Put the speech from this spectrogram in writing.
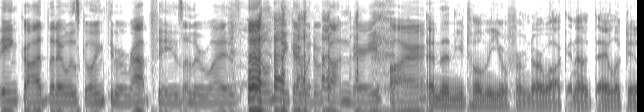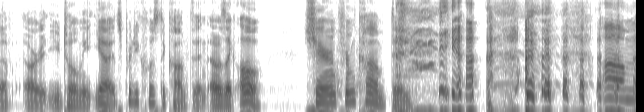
thank God that I was going through a rap phase. Otherwise, I don't think I would have gotten very far. And then you told me you were from Norwalk, and I, I looked it up, or you told me, yeah, it's pretty close to Compton. I was like, oh, Sharon from Compton. yeah. um.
